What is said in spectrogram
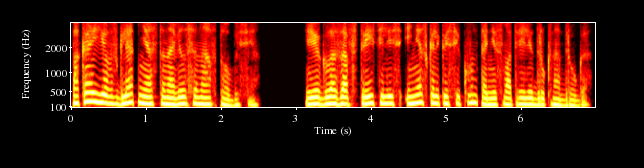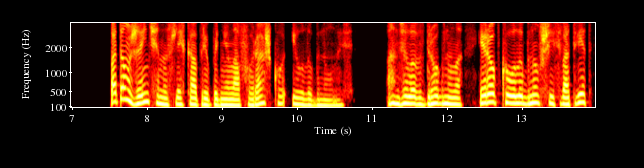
пока ее взгляд не остановился на автобусе. Их глаза встретились, и несколько секунд они смотрели друг на друга. Потом женщина слегка приподняла фуражку и улыбнулась. Анжела вздрогнула и, робко улыбнувшись в ответ,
